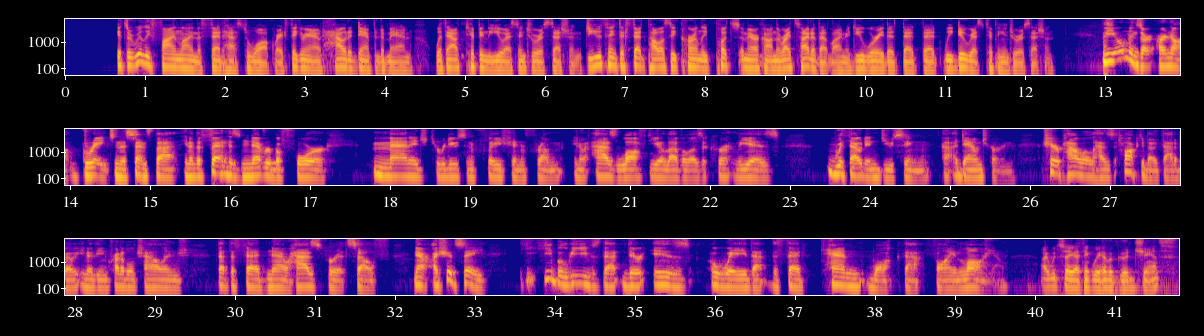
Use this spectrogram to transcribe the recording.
It's a really fine line the Fed has to walk, right? Figuring out how to dampen demand without tipping the U.S. into a recession. Do you think that Fed policy currently puts America on the right side of that line, or do you worry that that that we do risk tipping into a recession? The omens are, are not great in the sense that you know the Fed has never before managed to reduce inflation from you know as lofty a level as it currently is without inducing a downturn. Chair Powell has talked about that about you know the incredible challenge that the Fed now has for itself. Now, I should say he, he believes that there is a way that the Fed can walk that fine line. I would say I think we have a good chance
